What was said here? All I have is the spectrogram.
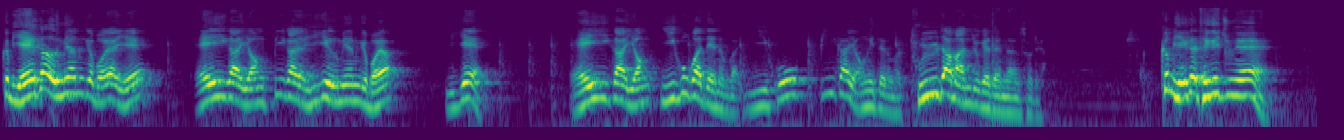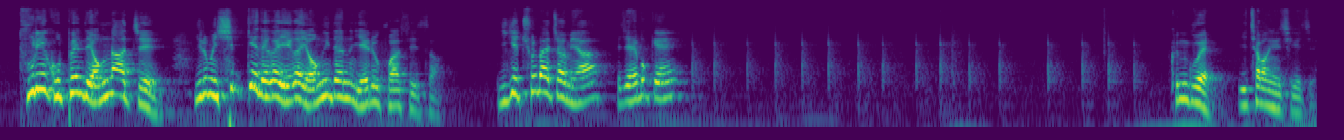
그럼 얘가 의미하는 게 뭐야, 얘? A가 0, B가 0. 이게 의미하는 게 뭐야? 이게 A가 0, 2고가 되는 거야. 2고, B가 0이 되는 거야. 둘 다 만족해야 된다는 소리야. 그럼 얘가 되게 중요해. 둘이 곱했는데 0 나왔지? 이러면 쉽게 내가 얘가 0이 되는 얘를 구할 수 있어. 이게 출발점이야. 이제 해볼게. 근구해. 2차 방정식이지.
